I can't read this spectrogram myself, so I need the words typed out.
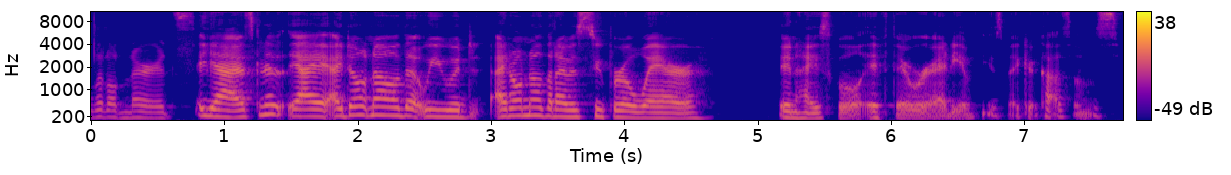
little nerds. yeah, it's gonna. I I don't know that we would. I don't know that I was super aware in high school if there were any of these microcosms.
